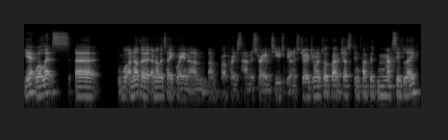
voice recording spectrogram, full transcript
yeah, well, let's. Uh, well, another another takeaway, and I'm, I'm, I'll probably just hand this straight over to you. To be honest, Joe, do you want to talk about Justin Tucker's massive leg?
